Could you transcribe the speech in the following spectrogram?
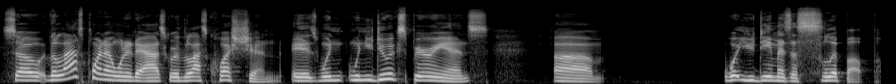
So the last point I wanted to ask, or the last question, is when when you do experience, um, what you deem as a slip up.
